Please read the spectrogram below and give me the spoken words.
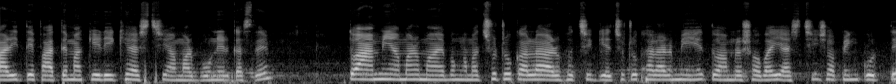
বাড়িতে ফাতেমাকে রেখে আসছি আমার বোনের কাছে। তো আমি, আমার মা এবং আমার ছোটো খালা আর হচ্ছে গিয়ে ছোটো খালার মেয়ে, তো আমরা সবাই আসছি শপিং করতে।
